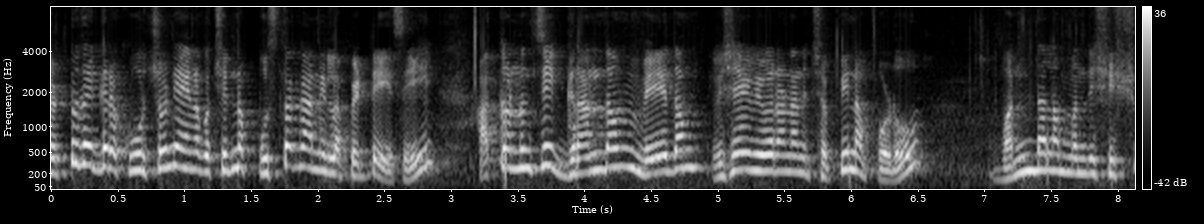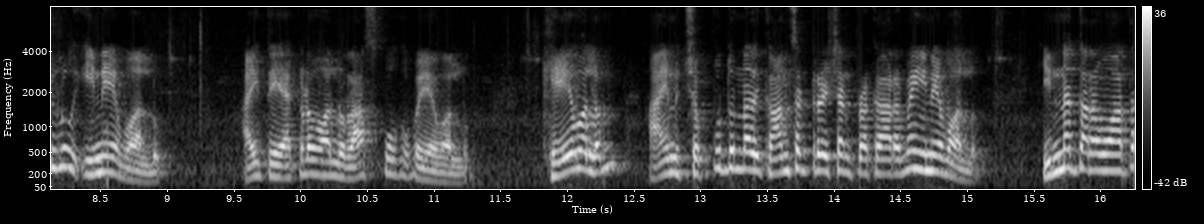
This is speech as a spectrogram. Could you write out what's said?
చెట్టు దగ్గర కూర్చొని ఆయన ఒక చిన్న పుస్తకాన్ని ఇలా పెట్టేసి అక్కడ నుంచి గ్రంథం వేదం విషయ వివరణ అని చెప్పినప్పుడు వందల మంది శిష్యులు వినేవాళ్ళు అయితే ఎక్కడ వాళ్ళు రాసుకోకపోయేవాళ్ళు. కేవలం ఆయన చెప్పుతున్నది కాన్సన్ట్రేషన్ ప్రకారమే వినేవాళ్ళు ఇన్న తర్వాత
